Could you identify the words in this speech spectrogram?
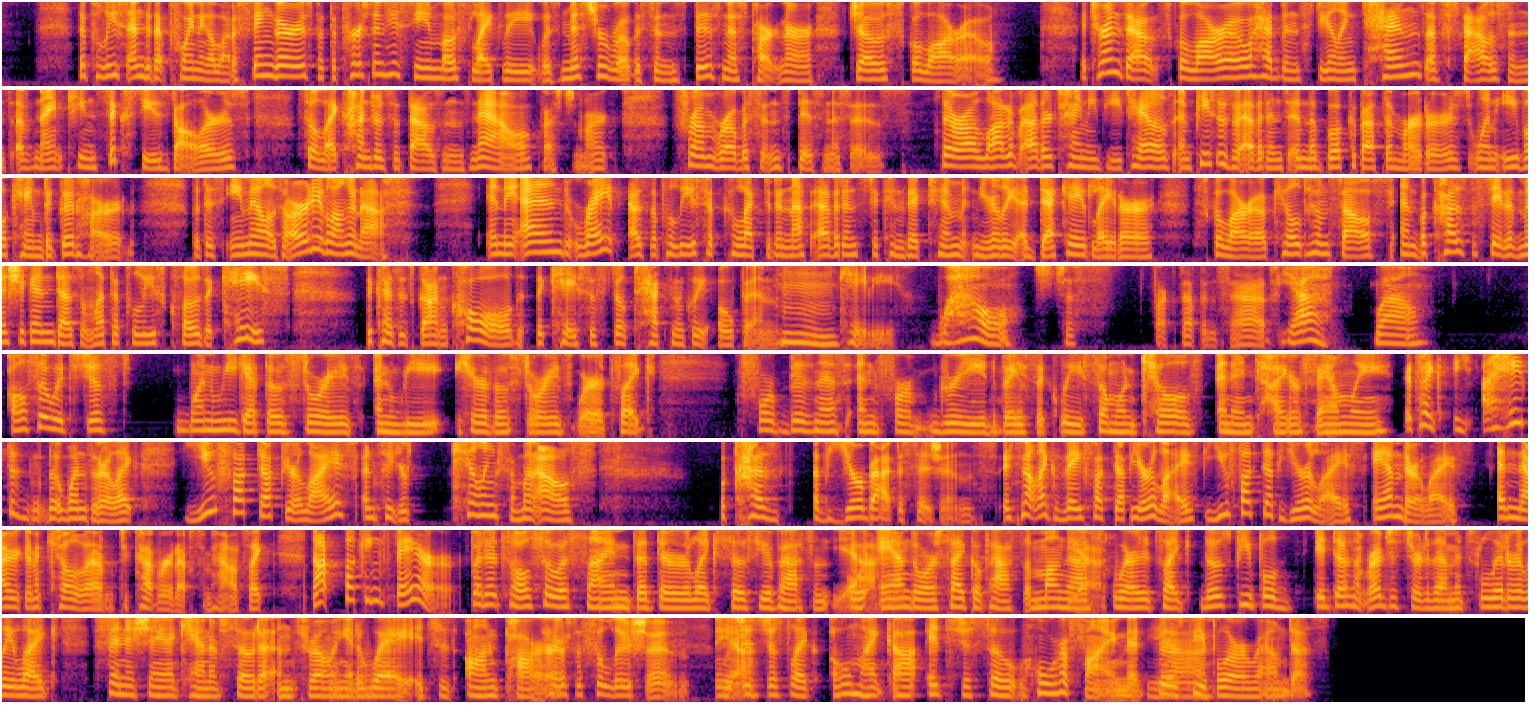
The police ended up pointing a lot of fingers, but the person who seemed most likely was Mr. Robison's business partner, Joe Scolaro. It turns out Scolaro had been stealing tens of thousands of 1960s dollars, so like hundreds of thousands now, question mark, from Robison's businesses. There are a lot of other tiny details and pieces of evidence in the book about the murders when evil came to Good Hart, but this email is already long enough. In the end, right as the police had collected enough evidence to convict him nearly a decade later, Scolaro killed himself. And because the state of Michigan doesn't let the police close a case because it's gone cold, the case is still technically open. Hmm. Katie. Wow. It's just fucked up and sad. Yeah. Wow. Also, it's just when we get those stories and we hear those stories where it's like for business and for greed, basically, someone kills an entire family. It's like I hate the the ones that are like you fucked up your life and so you're killing someone else because of your bad decisions. It's not like they fucked up your life. You fucked up your life and their life and now you're going to kill them to cover it up somehow. It's like not fucking fair. But it's also a sign that they're like sociopaths and, Yeah. or, and or psychopaths among us, where it's like those people, it doesn't register to them. It's literally like finishing a can of soda and throwing it away. It's on par. There's a solution. which Yeah. is just like, oh my God, it's just so horrifying that those people are around us.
